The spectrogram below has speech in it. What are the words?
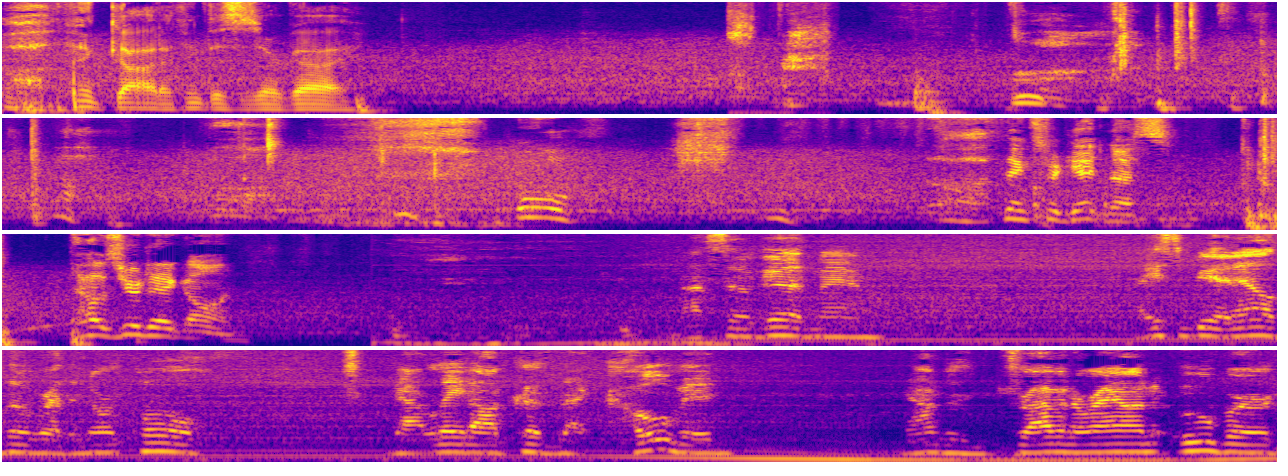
Oh, thank God. I think this is our guy. Oh. oh, thanks for getting us. How's your day going? Not so good, man. I used to be an elf over at the North Pole. Got laid off because of that COVID. Now I'm just driving around Uber,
